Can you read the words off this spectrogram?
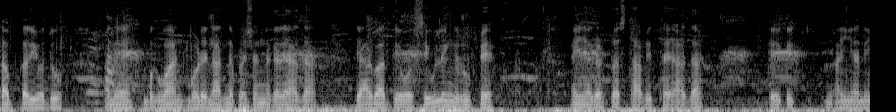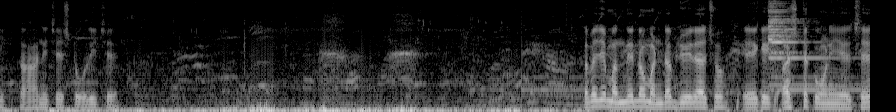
તપ કર્યું હતું અને ભગવાન ભોળેનાથને પ્રસન્ન કર્યા હતા. ત્યારબાદ તેઓ શિવલિંગ રૂપે અહીં આગળ પ્રસ્થાપિત થયા હતા. એક અહીંયાની કહાની છે સ્ટોરી છે. તમે જે મંદિરનો મંડપ જોઈ રહ્યા છો, એ કંઈક અષ્ટકોણીય છે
